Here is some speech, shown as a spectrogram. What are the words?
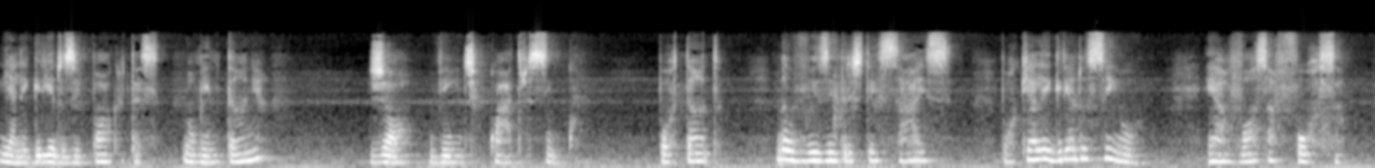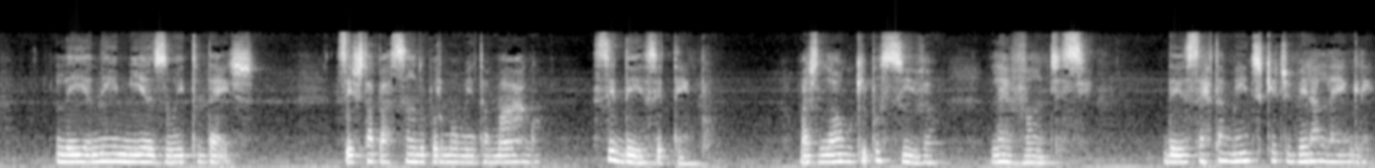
e a alegria dos hipócritas momentânea? Jó 24, 5. Portanto, não vos entristeçais porque a alegria do Senhor é a vossa força. Leia Neemias 8:10. Se está passando por um momento amargo, se dê esse tempo. Mas logo que possível, levante-se. Deus certamente quer te ver alegre.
